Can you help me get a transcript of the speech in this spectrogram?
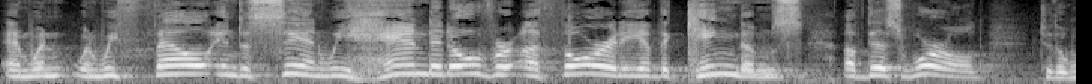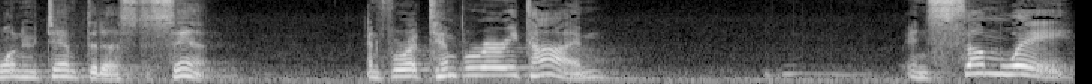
And when, when we fell into sin, we handed over authority of the kingdoms of this world to the one who tempted us to sin. And for a temporary time, in some way,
